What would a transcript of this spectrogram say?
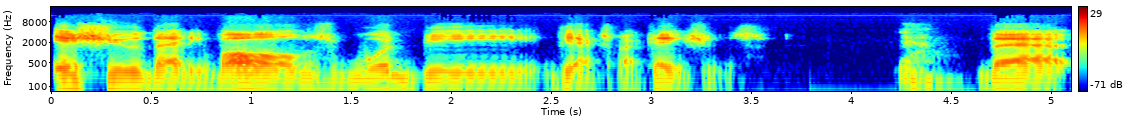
issue that evolves would be the expectations. Yeah. That,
